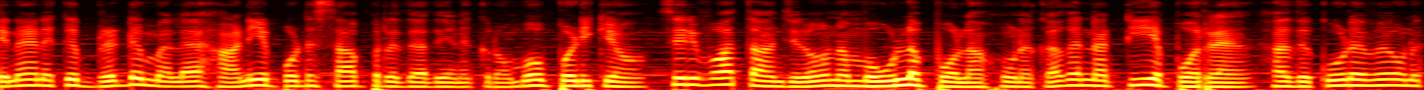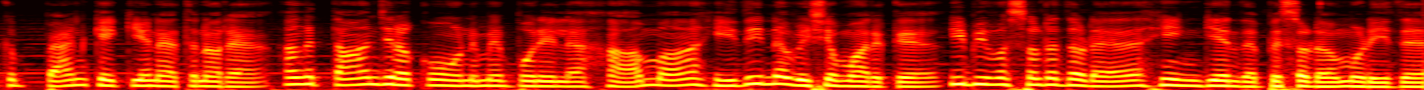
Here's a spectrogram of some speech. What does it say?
ஏன்னா எனக்கு பிரெட் மேல ஹனியை போட்டு சாப்பிடுறது அது எனக்கு ரொம்ப பிடிக்கும். சரி வா தாஞ்சிரும். நம்ம உள்ள போலாம். உனக்காக நான் டீயை போடுறேன். அது கூடவே உனக்கு பேன் கேக்கையும் நான் எத்தனை வரேன். அங்க தாஞ்சிரக்கும் ஒண்ணுமே புரியல. ஆமா இது என்ன விஷயமா இருக்கு? இப்படி இவன் சொல்றதோட இங்கே இந்த எபிசோட முடியுது.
